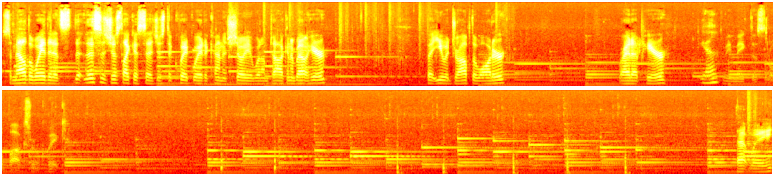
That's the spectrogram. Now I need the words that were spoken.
So now the way that it's, th- this is just like I said, just a quick way to kind of show you what I'm talking about here. But you would drop the water right up here. Yeah. Let me make this little box real quick. That way.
